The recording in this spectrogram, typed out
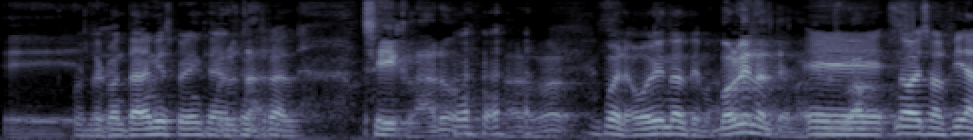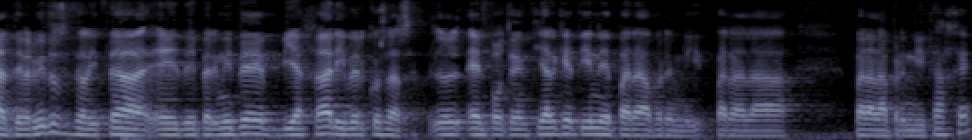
eh, Pues le contaré mi experiencia en el. Central. Sí, claro, claro, claro. Bueno, volviendo al tema. Volviendo al tema, Eh, no, eso, al final, te permite socializar, te permite viajar y ver cosas. El, el potencial que tiene para, para, la, para el aprendizaje,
